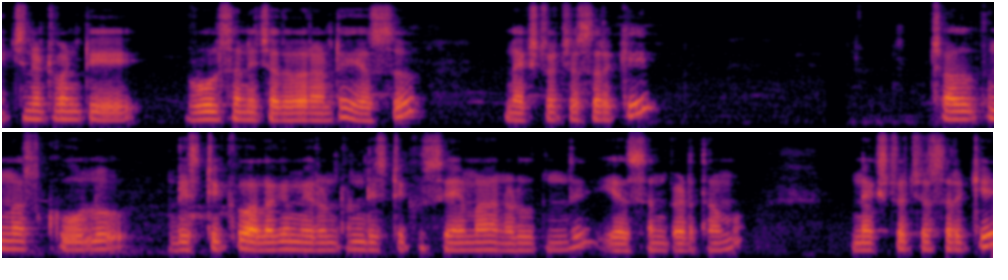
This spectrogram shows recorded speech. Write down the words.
ఇచ్చినటువంటి రూల్స్ అన్ని చదివారంటే ఎస్ నెక్స్ట్ వచ్చేసరికి చదువుతున్న స్కూలు డిస్టిక్ అలాగే మీరుంటున్న డిస్టిక్ సేమా అని అడుగుతుంది. ఎస్ అని పెడతాము. నెక్స్ట్ వచ్చేసరికి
